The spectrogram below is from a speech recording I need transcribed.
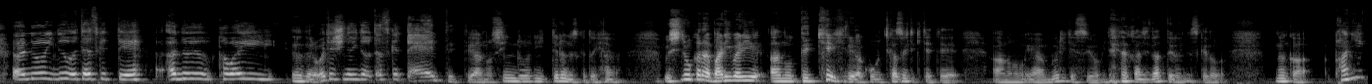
「あの犬を助けてあの可愛いなんだろう私の犬を助けて!」って言ってあの新郎に言ってるんですけどいや後ろからバリバリあのでっけえヒレがこう近づいてきてて「あのいや無理ですよ」みたいな感じになってるんですけどなんかパニッ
